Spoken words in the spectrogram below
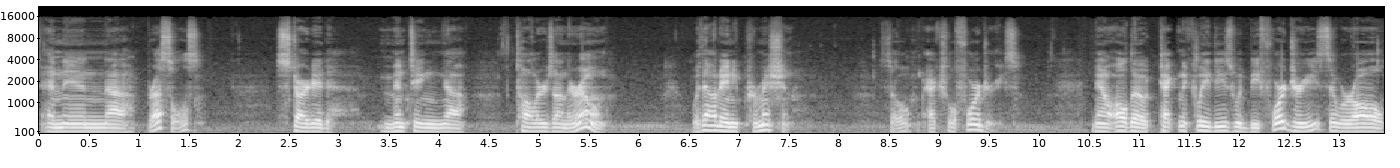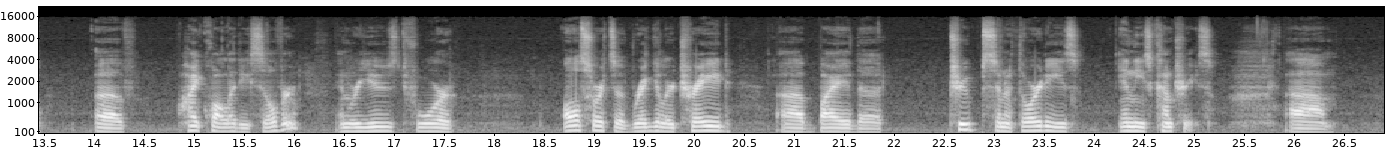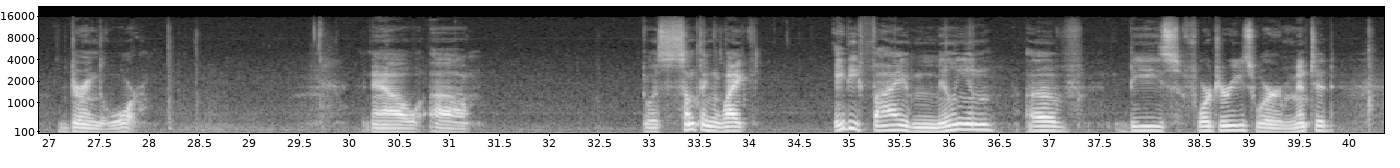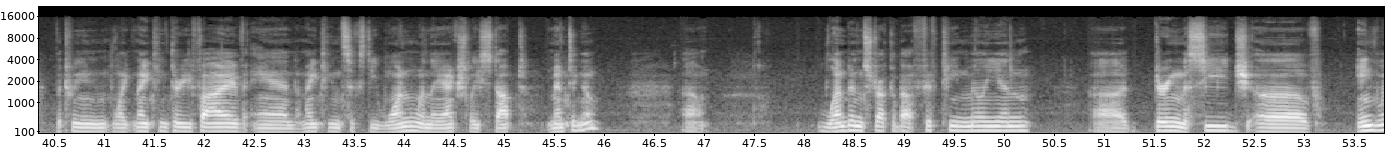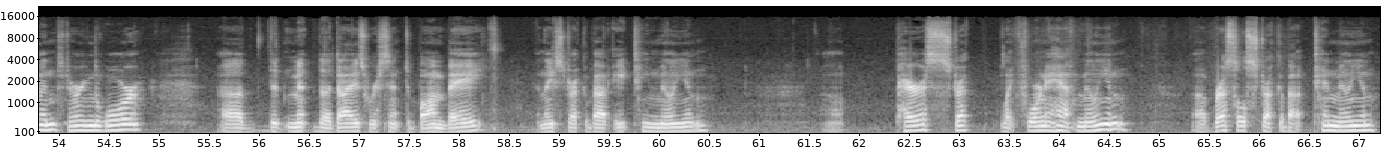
and then uh, Brussels started minting uh, on their own without any permission. So, actual forgeries. Now, although technically these would be forgeries, they were all of high quality silver and were used for all sorts of regular trade uh, by the troops and authorities in these countries um, during the war. Now, uh, it was something like 85 million of these forgeries were minted between like 1935 and 1961 when they actually stopped minting them. Um, London struck about 15 million uh, during the siege of England during the war. Uh, the, the dies were sent to Bombay and they struck about 18 million. Uh, Paris struck like four and a half million. Uh, Brussels struck about 10 million.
